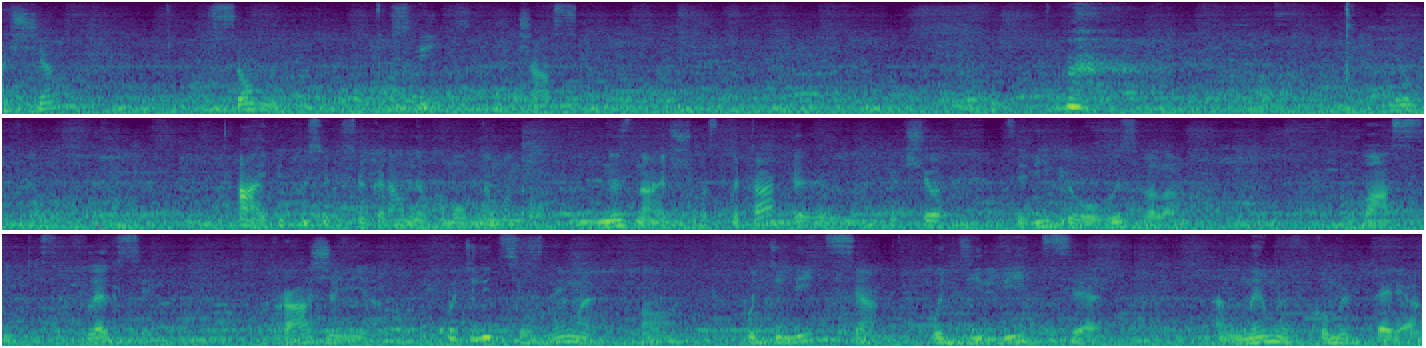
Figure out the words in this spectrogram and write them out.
А ще всьому свій час. А, і підписуйтесь на канал Невгамовна Монро. Не знаю, що вас питати. Якщо це відео визвало у вас якісь рефлексії, враження, поділіться з ними, поділіться, поділіться ними в коментарях.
